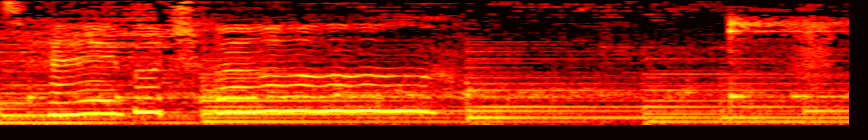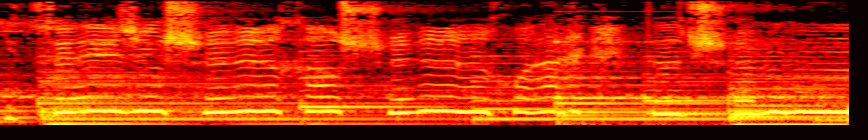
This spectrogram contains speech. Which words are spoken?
猜不透，你最近是好是坏的沉默。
